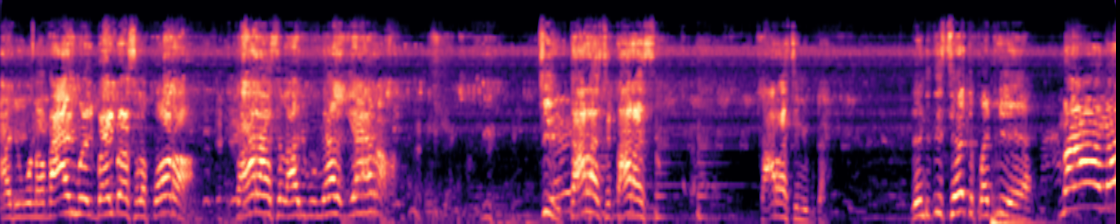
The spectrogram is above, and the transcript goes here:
அது உன்னை வாய்மொழி பைபாஸ்ல போறோம் தாராசுல அறிவு மேல ஏறோம் சி தாராசு தாராசு. தாராசு நிப்பிட்ட ரெண்டுத்தையும் சேர்த்து பற்றி மாமா!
